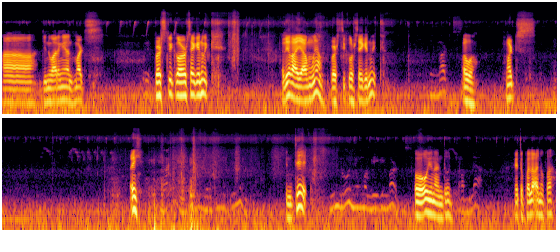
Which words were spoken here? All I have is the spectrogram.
Ah, January ngayon, March. First week or second week. Hindi, kaya mo yan. First week or second week. In March. Oo. March. Ay. Hindi. Yun doon, yung magiging March. Oo, yun nandun. Kabila. Ito pala, ano pa?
